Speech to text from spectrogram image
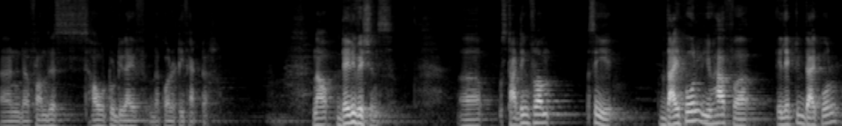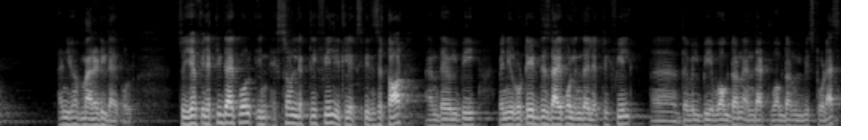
and uh, from this how to derive the quality factor. Now derivations uh, starting from see dipole you have uh, electric dipole and you have magnetic dipole. So you have electric dipole in external electric field, it will experience a torque and there will be, when you rotate this dipole in the electric field, uh, there will be work done and that work done will be stored as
